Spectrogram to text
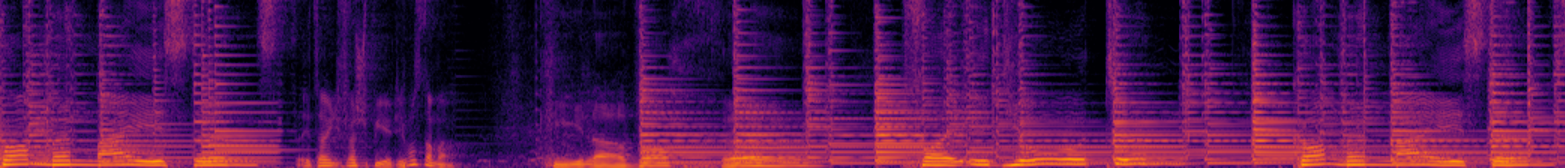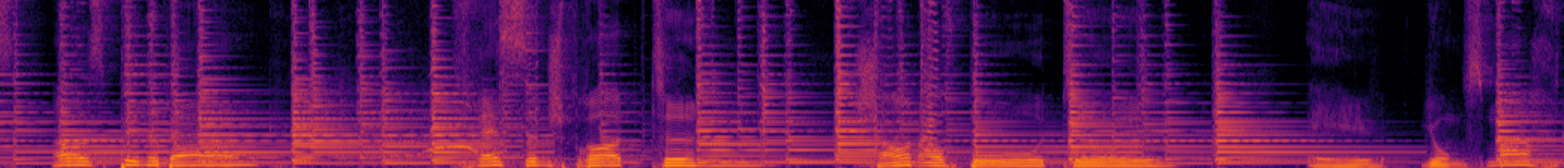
kommen meistens. Jetzt habe ich verspielt, ich muss nochmal. Kieler Woche voll Idioten kommen meistens aus Pinneberg, fressen Sprotten, schauen auf Boote. Ey, Jungs, macht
